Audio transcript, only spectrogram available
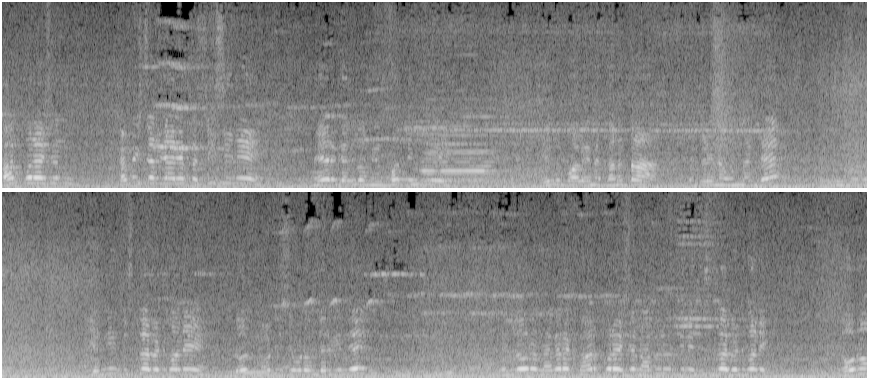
కార్పొరేషన్ కమిషనర్ గారి యొక్క సీసీని మేయర్ గదిలో నిర్బంధించి జైలు పాలైన ఘనత ఎక్కడైనా ఉందంటే ఇవన్నీ దృష్టిలో పెట్టుకొని ఈరోజు నోటీస్ ఇవ్వడం జరిగింది నెల్లూరు నగర కార్పొరేషన్ అభివృద్ధిని దృష్టిలో పెట్టుకొని గౌరవ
